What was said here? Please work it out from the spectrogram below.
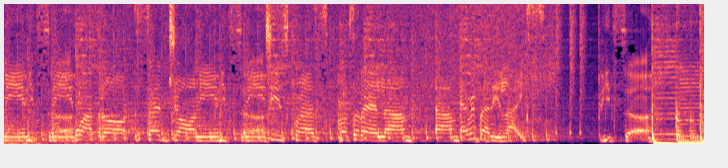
pepperoni, pizza, quattro stagioni, pizza, cheese crust, mozzarella. Um, everybody likes pizza.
